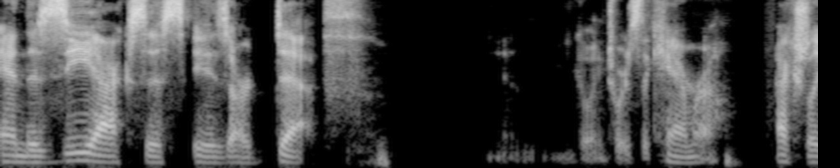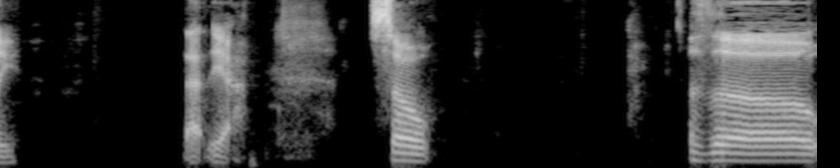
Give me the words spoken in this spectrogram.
and the Z axis is our depth going towards the camera. Actually, that, yeah. So the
